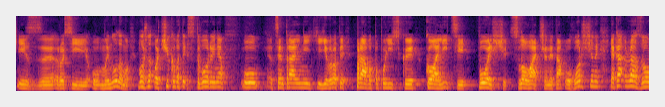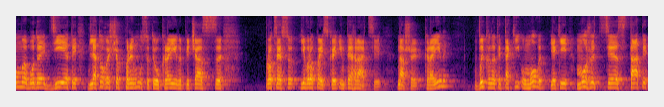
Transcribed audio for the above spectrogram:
із Росією у минулому, можна очікувати створення у центральній Європі правопопулістської коаліції Польщі, Словаччини та Угорщини, яка разом буде діяти для того, щоб примусити Україну під час процесу європейської інтеграції нашої країни. Виконати такі умови, які можуть е, стати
